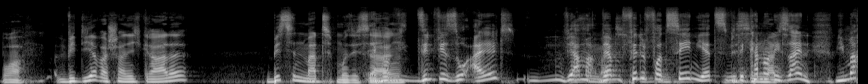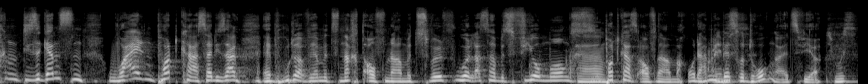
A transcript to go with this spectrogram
Boah, wie dir wahrscheinlich gerade. Bisschen matt, muss ich sagen. wie, sind wir so alt? Wir haben, Bisschen wir haben matt. Viertel vor zehn jetzt. Das kann doch matt. nicht sein. Wie machen diese ganzen wilden Podcaster, die sagen, ey Bruder, wir haben jetzt Nachtaufnahme, 12 Uhr, lass mal bis 4 Uhr morgens Ja. Podcastaufnahme machen. Oder haben die bessere Drogen als wir? Ich muss.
